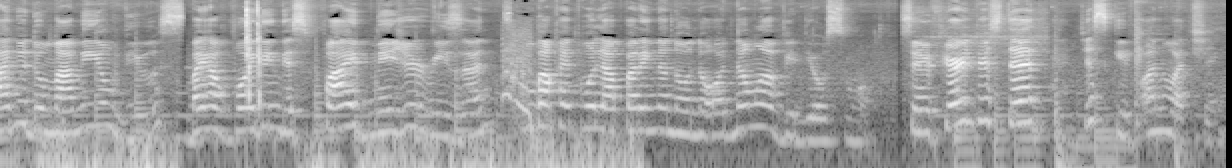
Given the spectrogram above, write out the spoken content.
paano dumami yung views by avoiding this 5 major reason kung bakit wala pa rin nanonood ng mga videos mo. So if you're interested, just keep on watching.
